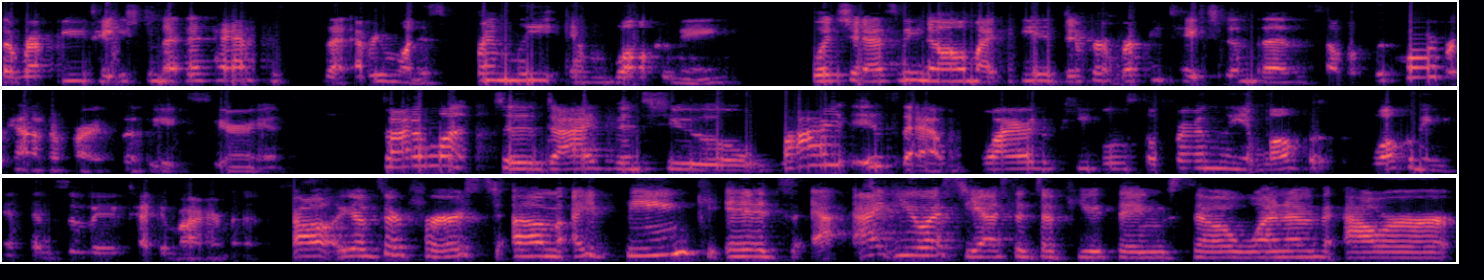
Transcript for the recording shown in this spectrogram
the reputation that it has is that everyone is friendly and welcoming, which, as we know, might be a different reputation than some of the corporate counterparts that we experience. I want to dive into why is that? Why are the people so friendly and welcoming in civic tech environments? I'll answer first. Um, I think it's at USDS, it's a few things. So one of our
